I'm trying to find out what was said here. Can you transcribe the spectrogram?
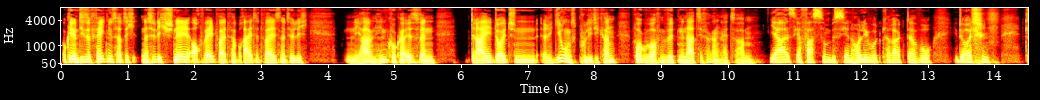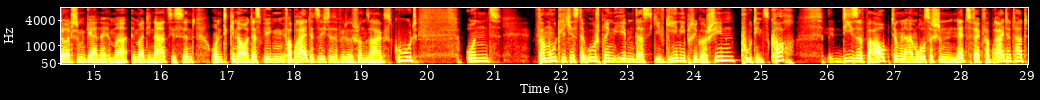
Okay, und diese Fake News hat sich natürlich schnell auch weltweit verbreitet, weil es natürlich ja, ein Hingucker ist, wenn drei deutschen Regierungspolitikern vorgeworfen wird, eine Nazi-Vergangenheit zu haben. Ja, ist ja fast so ein bisschen Hollywood-Charakter, wo die Deutschen, Deutschen gerne immer, immer die Nazis sind. Und genau deswegen verbreitet sich das, wie du schon sagst, gut. Und Vermutlich ist der Ursprung eben, dass Jewgeni Prigoschin, Putins Koch, diese Behauptung in einem russischen Netzwerk verbreitet hat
